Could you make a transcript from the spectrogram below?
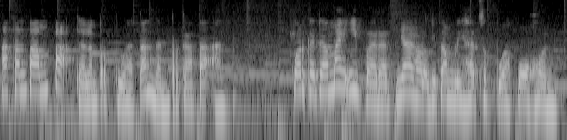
akan tampak dalam perbuatan dan perkataan. Keluarga damai ibaratnya kalau kita melihat sebuah pohon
